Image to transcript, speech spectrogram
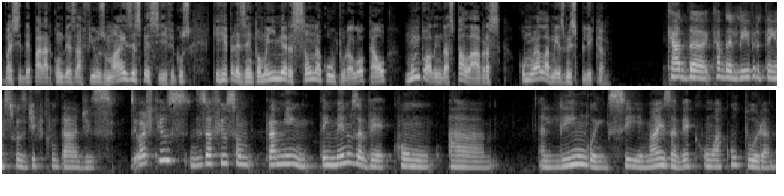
vai se deparar com desafios mais específicos que representam uma imersão na cultura local, muito além das palavras, como ela mesma explica. Cada, cada livro tem as suas dificuldades. Eu acho que os desafios são, para mim, tem menos a ver com a, a língua em si, mais a ver com a cultura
